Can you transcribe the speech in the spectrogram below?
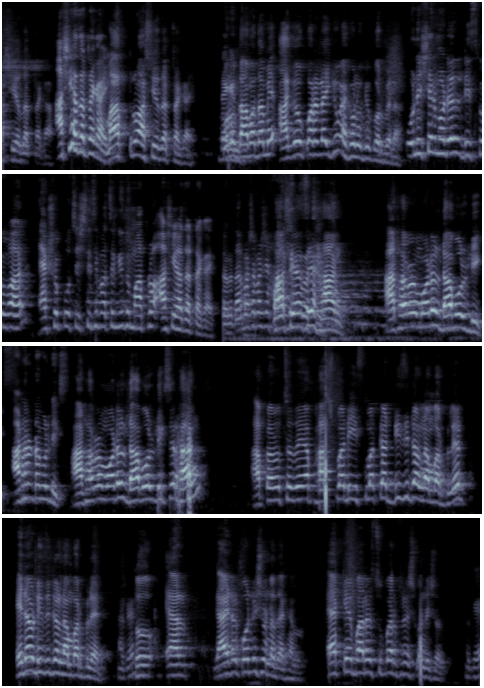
আশি হাজার টাকা। আশি হাজার টাকায়? মাত্র আশি হাজার টাকায়। কোনো দামাদামি আগেও করে নাই কেউ এখনও কেউ করবে না। উনিশের মডেল ডিসকভার একশো পঁচিশ সিসি পাচ্ছেন কিন্তু মাত্র আশি হাজার টাকায়। তবে তার পাশাপাশি পাশে আছে হাং আঠারো মডেল ডাবল ডিস্ক আঠারো ডাবল ডিস্ক আঠারো মডেল ডাবল ডিস্কের হাং আপনার হচ্ছে যে first party smart card digital number plate এটাও ডিজিটাল নাম্বার প্লেট তো এর গাড়িটার কন্ডিশনটা দেখেন। একেবারে সুপার ফ্রেশ কন্ডিশন ওকে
